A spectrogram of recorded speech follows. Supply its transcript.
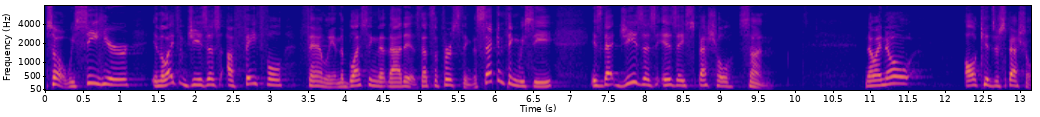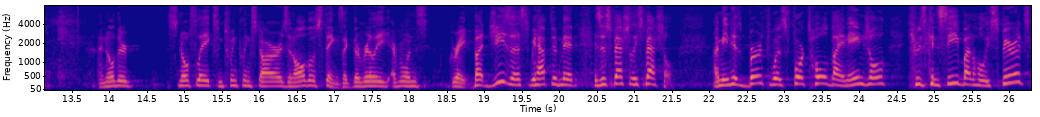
So we see here in the life of Jesus a faithful family and the blessing that that is. That's the first thing. The second thing we see is that Jesus is a special son. Now I know all kids are special. I know they're snowflakes and twinkling stars and all those things. Like they're really, everyone's great. But Jesus, we have to admit, is especially special. I mean, his birth was foretold by an angel, he was conceived by the Holy Spirit.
